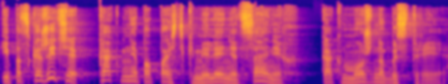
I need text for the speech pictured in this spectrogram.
И подскажите, как мне попасть к Милене Цаних как можно быстрее?»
